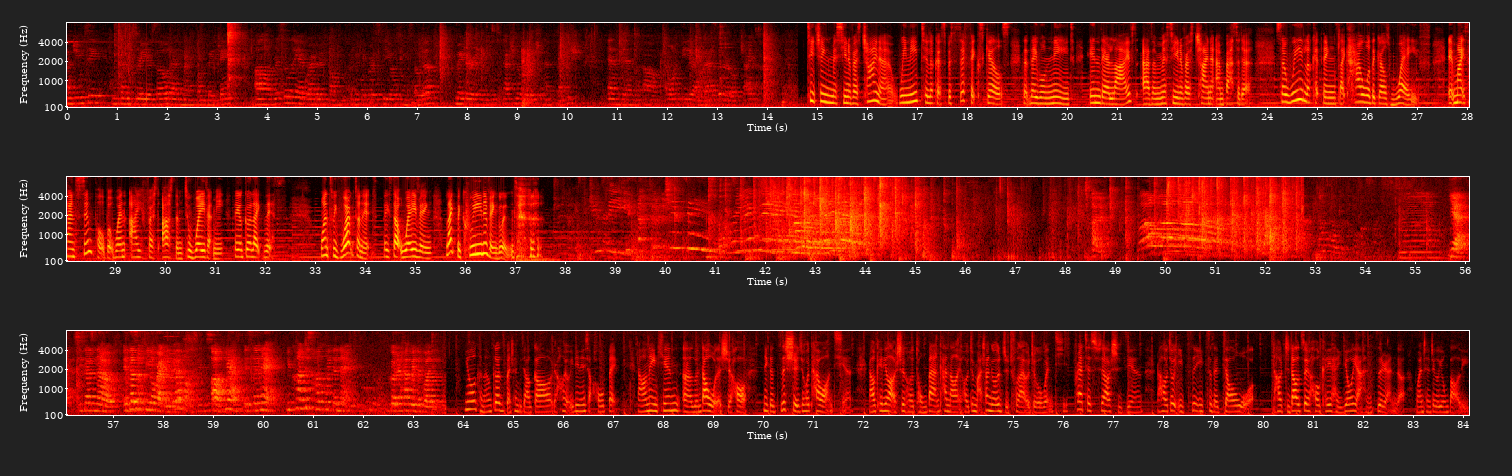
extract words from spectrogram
I'm Jimsy. I'm 23 years old and I'm from Beijing. Uh, recently, I graduated from the University of Minnesota, major in international relations and French, and then um, I want to be an ambassador of China. Teaching Miss Universe China, we need to look at specific skills that they will need in their lives as a Miss Universe China ambassador. So we look at things like how will the girls wave? It might sound simple, but when I first ask them to wave at me, they'll go like this. Once we've worked on it, they start waving like the Queen of England. Yeah, she. It doesn't feel right either. Oh, yes, it's the neck. You can't just hug with the neck. You got to hug with the body. 因为我可能个子本身比较高，然后有一点点小后背，然后那一天呃轮到我的时候，那个姿势就会太往前，然后 Kitty 老师和同伴看到了以后，就马上给我指出来有这个问题。Practice 需要时间，然后就一次一次的教我，然后直到最后可以很优雅、很自然的完成这个拥抱礼。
